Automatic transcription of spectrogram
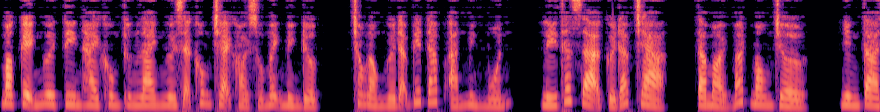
mặc kệ ngươi tin hay không tương lai ngươi sẽ không chạy khỏi số mệnh mình được, trong lòng ngươi đã biết đáp án mình muốn. Lý thất dạ cười đáp trả, ta mỏi mắt mong chờ, nhưng ta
